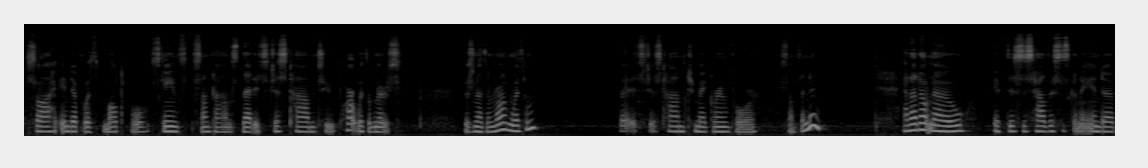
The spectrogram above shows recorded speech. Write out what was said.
so I end up with multiple skeins sometimes that it's just time to part with them. There's there's nothing wrong with them, but it's just time to make room for something new. And I don't know if this is how this is going to end up.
